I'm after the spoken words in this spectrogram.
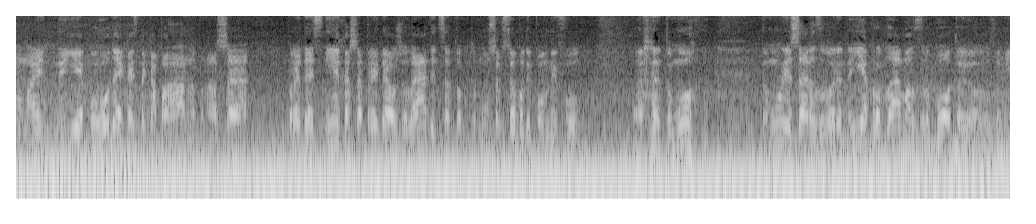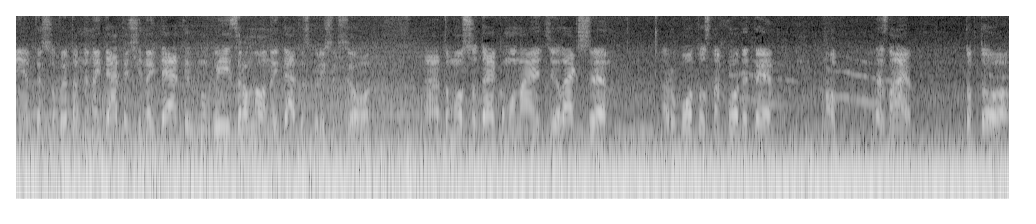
ну, навіть не є погода якась така погана, а ще прийде сніг, а ще прийде ожеледиця, тобто ну, ще все буде повний фул. Е, Тому, тому я ще раз говорю, не є проблема з роботою, розумієте, що ви там не знайдете чи знайдете. Ну, ви її все одно знайдете, скоріше всього. Е, Тому що декому навіть легше роботу знаходити, ну, не знаю. Тобто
